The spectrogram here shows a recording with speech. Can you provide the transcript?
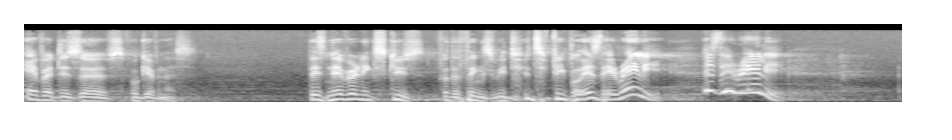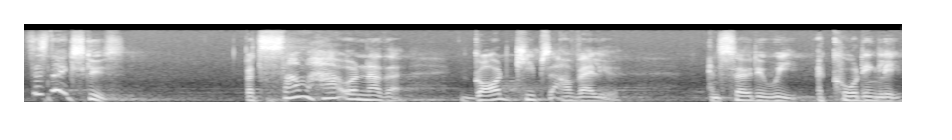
ever deserves forgiveness. There's never an excuse for the things we do to people, is there really? Is there really? There's no excuse. But somehow or another, God keeps our value, and so do we accordingly.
